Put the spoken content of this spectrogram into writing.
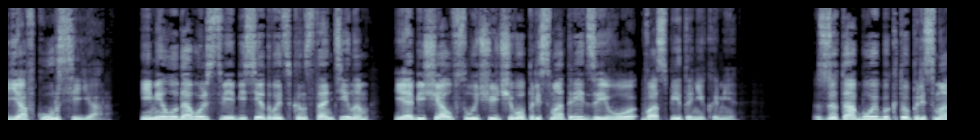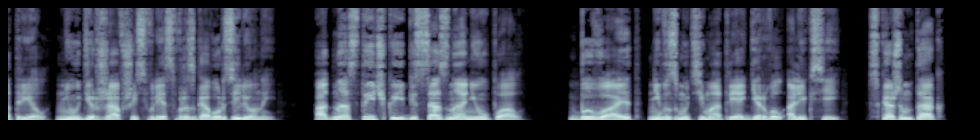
Я в курсе, Яр. Имел удовольствие беседовать с Константином и обещал в случае чего присмотреть за его воспитанниками. За тобой бы кто присмотрел, не удержавшись, влез в разговор зеленый. Одна стычка и без сознания упал. Бывает, невозмутимо отреагировал Алексей. Скажем так,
